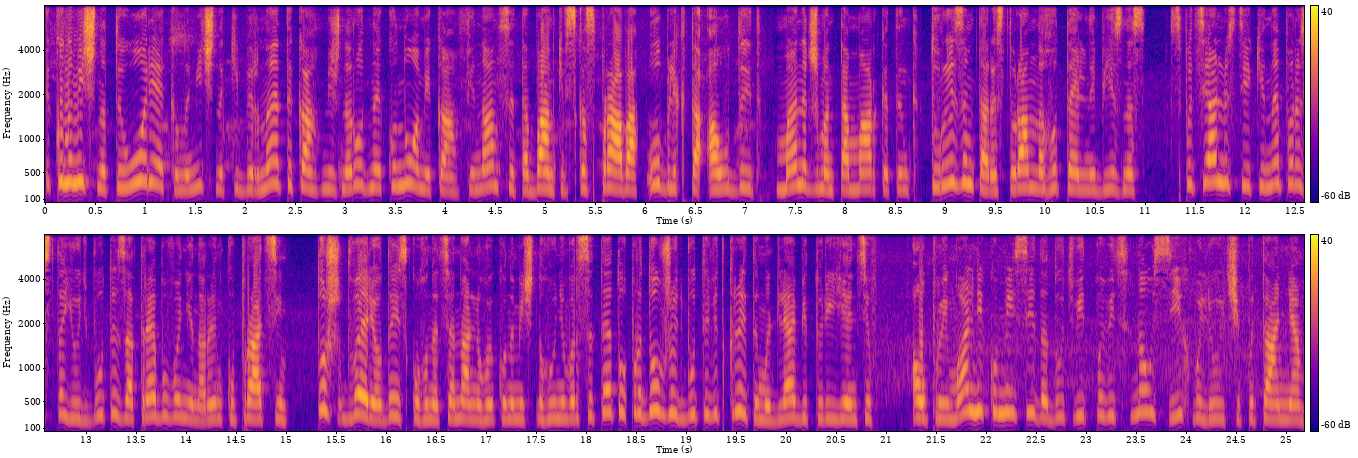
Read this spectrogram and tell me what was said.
Економічна теорія, економічна кібернетика, міжнародна економіка, фінанси та банківська справа, облік та аудит, менеджмент та маркетинг, туризм та ресторанно-готельний бізнес. Спеціальності, які не перестають бути затребувані на ринку праці. Тож двері Одеського національного економічного університету продовжують бути відкритими для абітурієнтів. А у приймальній комісії дадуть відповідь на усі хвилюючі питання.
